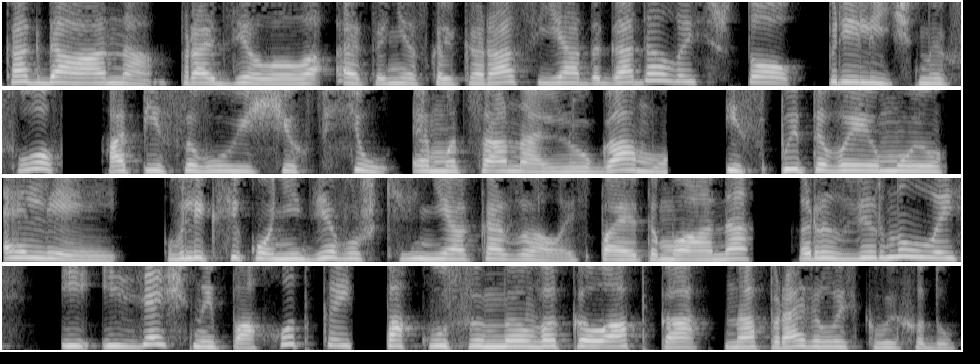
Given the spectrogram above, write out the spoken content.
Когда она проделала это несколько раз, я догадалась, что приличных слов, описывающих всю эмоциональную гамму, испытываемую Элей, в лексиконе девушки не оказалось, поэтому она развернулась и изящной походкой покусанного колобка направилась к выходу.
